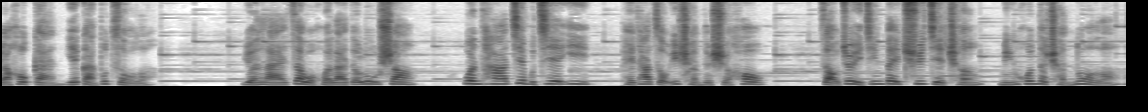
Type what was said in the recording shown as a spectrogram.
然后赶也赶不走了。原来在我回来的路上，问他介不介意陪他走一程的时候，早就已经被曲解成冥婚的承诺了。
